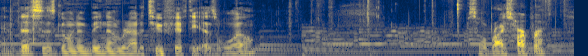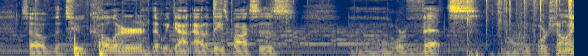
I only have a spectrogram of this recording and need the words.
And this is going to be numbered out of 250 as well. So Bryce Harper. So the two color that we got out of these boxes uh, were vets, uh, unfortunately.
